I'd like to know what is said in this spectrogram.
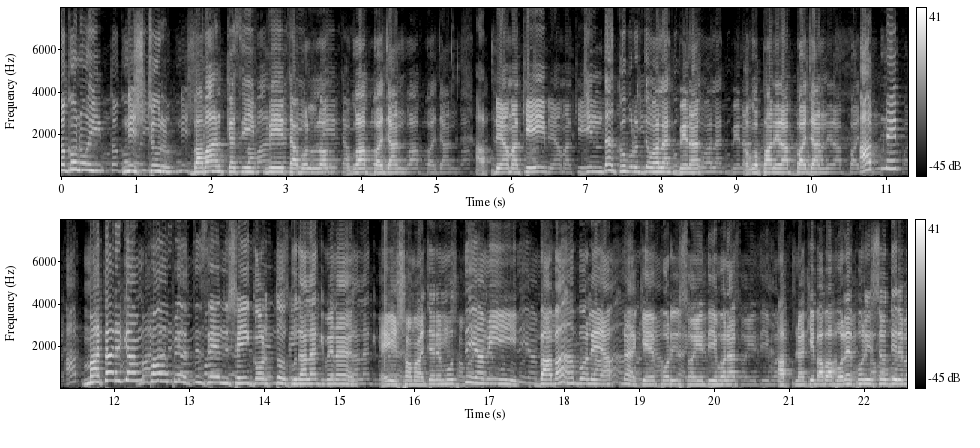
তখন ওই নিষ্ঠুর বাবার কাছে মেয়েটা বলল ওগো আব্বা জান আপনি আমাকে জিন্দা খবর দেওয়া লাগবে না। ওগো পানের আব্বা জান আপনি মাথার গাম পা ফেলতেছেন সেই গর্ত কুদা লাগবে না। এই সমাজের মধ্যে আমি বাবা বলে আপনাকে পরিচয় দিব না। আপনাকে বাবা বলে পরিচয় দিব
